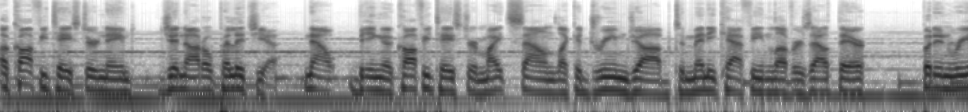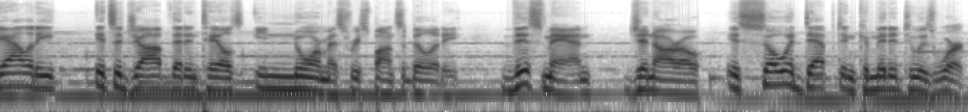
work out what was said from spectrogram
a coffee taster named Gennaro Pelliccia. Now, being a coffee taster might sound like a dream job to many caffeine lovers out there, but in reality, it's a job that entails enormous responsibility. This man, Gennaro, is so adept and committed to his work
